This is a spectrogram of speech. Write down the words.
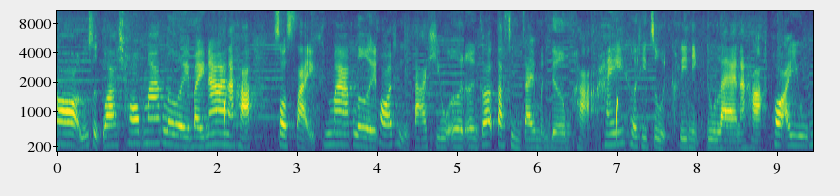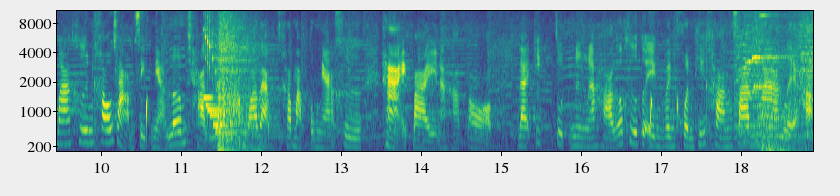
ก็รู้สึกว่าชอบมากเลยใบหน้านะคะ สดใสขึ้นมากเลย พอถึงตาคิวเอิญเอิญก็ตัดสินใจเหมือนเดิมค่ะ ให้เทอร์ทิจูดคลินิกดูแลนะคะ พออายุมากขึ้นเข้า 30 เนี่ย เริ่มชัดเลยว่าแบบขมับตรงเนี้ยคือหายไปนะคะ ตอบ และอีกจุดหนึ่งนะคะ ก็คือตัวเองเป็นคนที่ค้างสั้นมากเลยค่ะ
